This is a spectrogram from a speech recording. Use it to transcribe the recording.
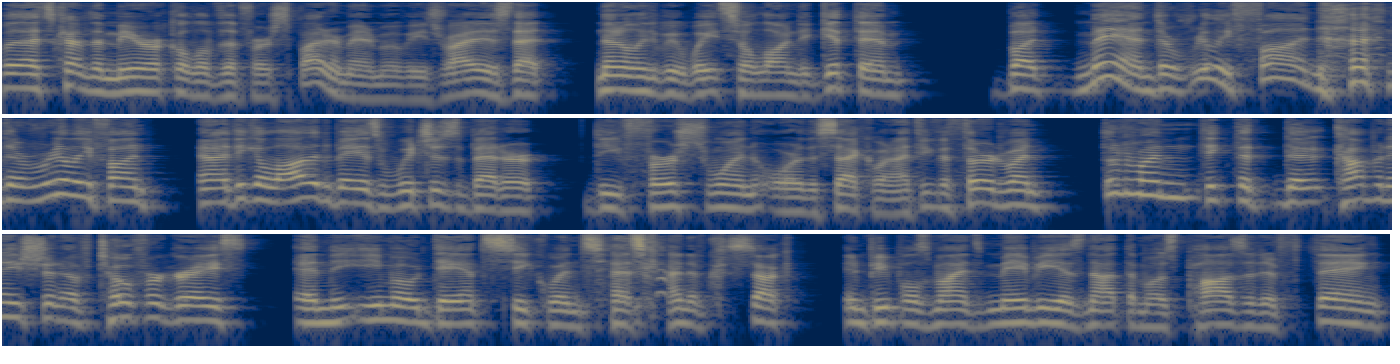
But that's kind of the miracle of the first Spider-Man movies, right? Is that not only did we wait so long to get them, but man, they're really fun. they're really fun. And I think a lot of the debate is which is better, the first one or the second one. I think the third one, third one, I think that the combination of Topher Grace and the emo dance sequence has kind of stuck in people's minds, maybe is not the most positive thing.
